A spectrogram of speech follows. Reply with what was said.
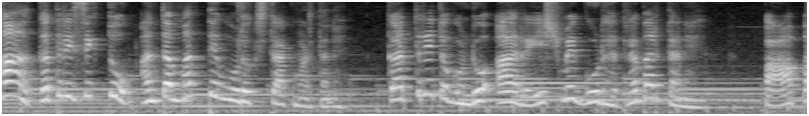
ಹಾ, ಕತ್ರಿ ಸಿಕ್ತು ಅಂತ ಮತ್ತೆ ಓಡೋಕ್ ಸ್ಟಾರ್ಟ್ ಮಾಡ್ತಾನೆ. ಕತ್ರಿ ತಗೊಂಡು ಆ ರೇಷ್ಮೆ ಗೂಡ್ ಹತ್ರ ಬರ್ತಾನೆ. ಪಾಪ,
